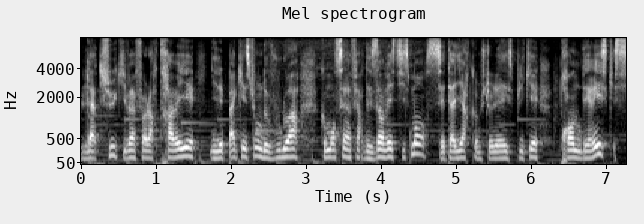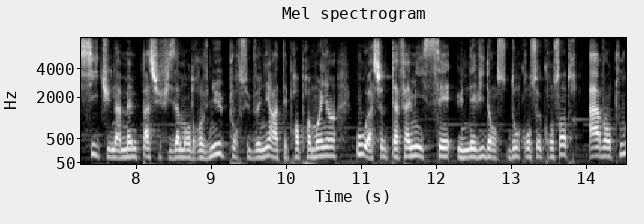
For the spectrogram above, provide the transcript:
là-dessus qu'il va falloir travailler. Il n'est pas question de vouloir commencer à faire des investissements, c'est-à-dire, comme je te l'ai expliqué, prendre des risques si tu n'as même pas suffisamment de revenus pour subvenir à tes propres moyens ou à ceux de ta famille. C'est une évidence. Donc on se concentre avant tout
